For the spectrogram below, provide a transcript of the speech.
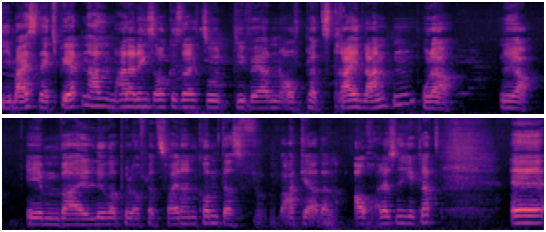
die meisten Experten haben allerdings auch gesagt, so, die werden auf Platz 3 landen. Oder, ja, eben weil Liverpool auf Platz 2 dann kommt. Das hat ja dann auch alles nicht geklappt. Äh,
